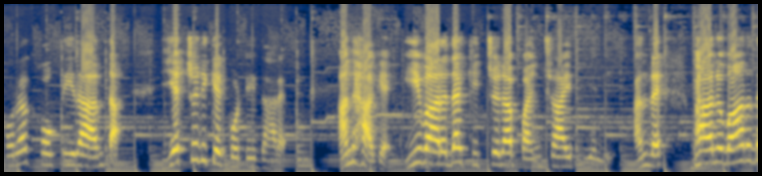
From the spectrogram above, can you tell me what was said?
ಹೊರಗ್ ಹೋಗ್ತೀರಾ ಅಂತ ಎಚ್ಚರಿಕೆ ಕೊಟ್ಟಿದ್ದಾರೆ. ಅಂದ ಹಾಗೆ ಈ ವಾರದ ಕಿಚ್ಚನ ಪಂಚಾಯಿತಿಯಲ್ಲಿ, ಅಂದ್ರೆ ಭಾನುವಾರದ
